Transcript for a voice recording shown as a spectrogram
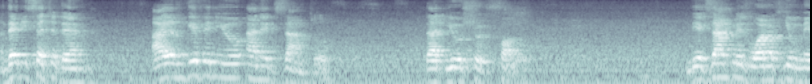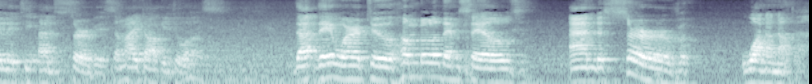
And then he said to them, I am giving you an example that you should follow. The example is one of humility and service. Am I talking to us? That they were to humble themselves and serve one another.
